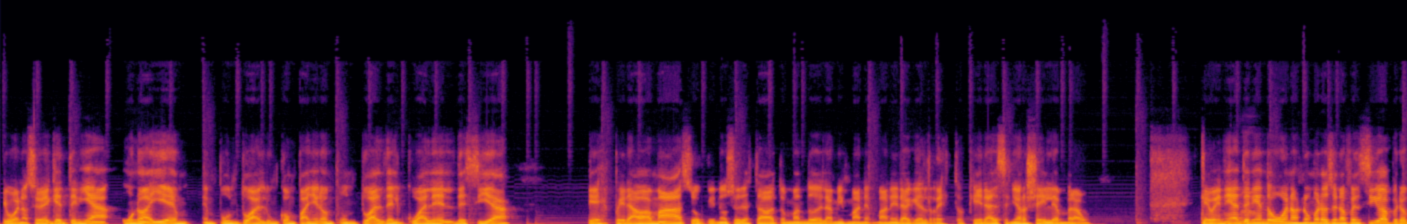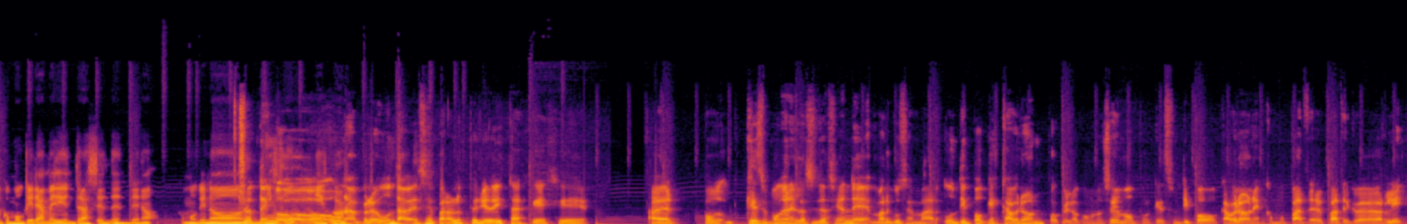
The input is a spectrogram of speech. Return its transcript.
y bueno, se ve que tenía uno ahí en, en puntual, un compañero en puntual del cual él decía que esperaba más o que no se lo estaba tomando de la misma ne- manera que el resto, que era el señor Jalen Brown. Que venía teniendo buenos números en ofensiva, pero como que era medio intrascendente, ¿no? Como que no. Yo ni tengo fu ni fa. una pregunta a veces para los periodistas que es que, a ver, que se pongan en la situación de Marcus Smart, un tipo que es cabrón, porque lo conocemos, porque es un tipo cabrón, es como Pat- Patrick Beverly,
